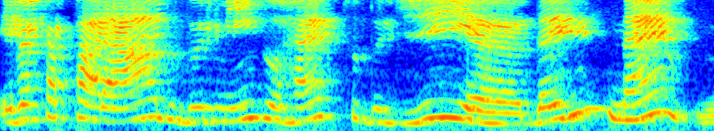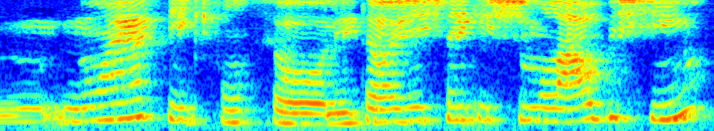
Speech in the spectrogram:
ele vai ficar parado, dormindo o resto do dia, daí, né, não é assim que funciona. Então a gente tem que estimular o bichinho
